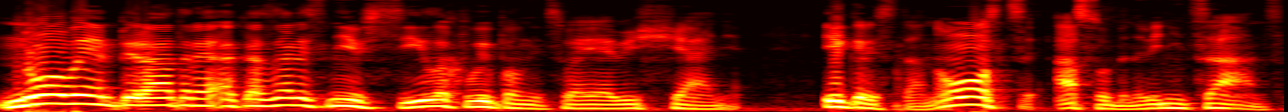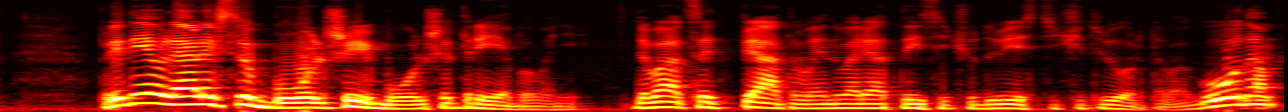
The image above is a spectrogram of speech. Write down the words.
Новые императоры оказались не в силах выполнить свои обещания. И крестоносцы, особенно венецианцы, предъявляли все больше и больше требований. 25 января 1204 года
